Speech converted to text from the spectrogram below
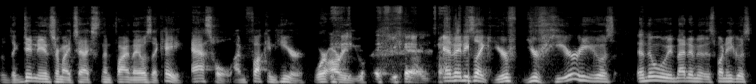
like didn't answer my text." And then finally, I was like, "Hey, asshole, I'm fucking here. Where are you?" yeah. and then he's like, "You're you're here." He goes, and then when we met him, it was funny. He goes,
